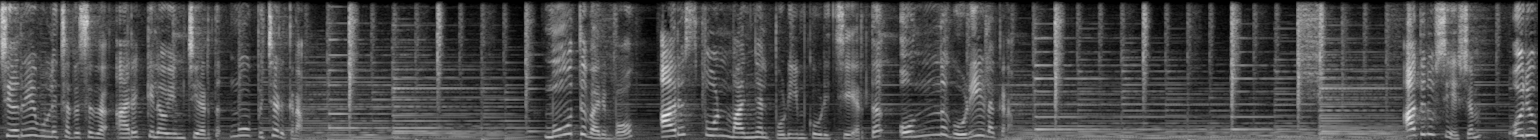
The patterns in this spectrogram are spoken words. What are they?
ചെറിയ ഉള്ളി ചതച്ചത് അര കിലോയും ചേർത്ത് മൂപ്പിച്ചെടുക്കണം. മൂത്ത് വരുമ്പോൾ അര സ്പൂൺ മഞ്ഞൾപ്പൊടിയും കൂടി ചേർത്ത് ഒന്നുകൂടി ഇളക്കണം. അതിനുശേഷം ഒരു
